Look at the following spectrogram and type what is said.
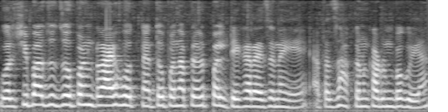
वरची बाजू जो पण ड्राय होत नाही तो पण आपल्याला पलटी करायचं नाही आहे आता झाकण काढून बघूया.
